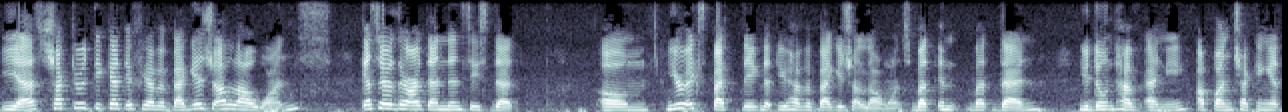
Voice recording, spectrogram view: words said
Yes, check your ticket if you have a baggage allowance. Kasi there are tendencies that um you're expecting that you have a baggage allowance but in but then you don't have any upon checking it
